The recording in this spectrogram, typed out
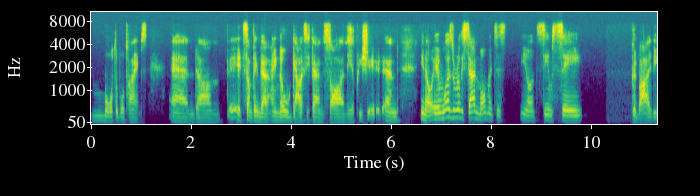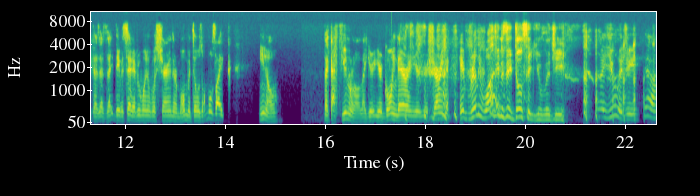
multiple times, and um, it's something that I know Galaxy fans saw and they appreciated. And you know, it was a really sad moment to, you know, see him say goodbye because, as David said, everyone was sharing their moments. It was almost like, you know. Like that funeral, like you're you're going there and you're you're sharing it. It really was. I was gonna say, don't say eulogy. a eulogy. Yeah,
